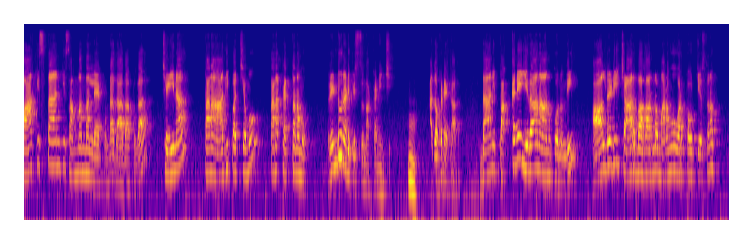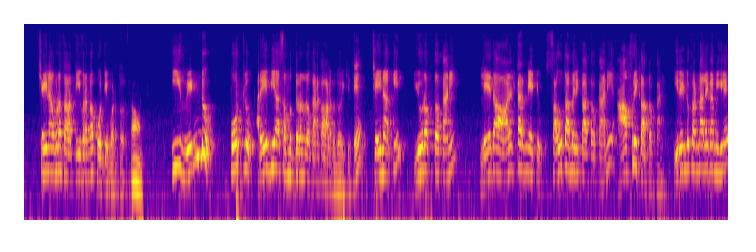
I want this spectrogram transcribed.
పాకిస్తాన్కి సంబంధం లేకుండా దాదాపుగా చైనా తన ఆధిపత్యము తన పెత్తనము రెండు నడిపిస్తుంది అక్కడి నుంచి. అదొకటే కాదు. దాని పక్కనే ఇరాన్ ఆనుకోనుంది. ఆల్రెడీ చార్ బహార్లో మనము వర్కౌట్ చేస్తున్నాం చైనా కూడా చాలా తీవ్రంగా పోటీ పడుతుంది ఈ రెండు పోర్ట్లు అరేబియా సముద్రంలో కనుక వాళ్ళకు దొరికితే చైనాకి యూరోప్తో కానీ లేదా ఆల్టర్నేటివ్ సౌత్ అమెరికాతో కానీ ఆఫ్రికాతో కానీ ఈ రెండు ఖండాలేగా మిగిలే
